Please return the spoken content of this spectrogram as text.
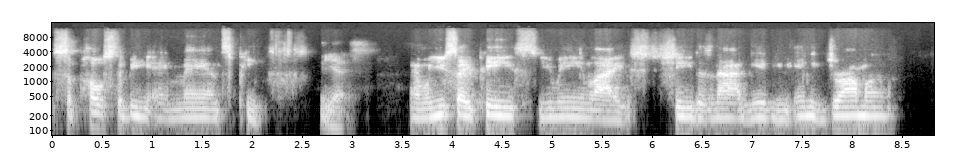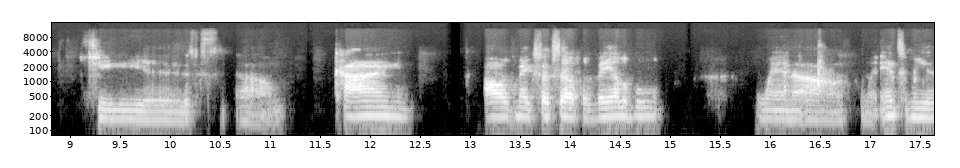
supposed to be a man's peace? Yes. And when you say peace, you mean like she does not give you any drama. She is um, kind, all makes herself available when um, when intimacy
